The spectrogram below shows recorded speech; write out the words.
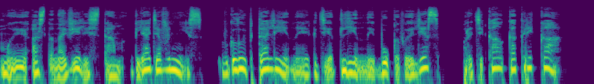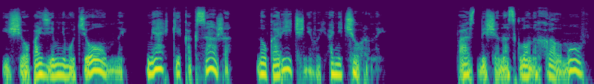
Мы остановились там, глядя вниз, вглубь долины, где длинный буковый лес протекал, как река, еще по-зимнему темный, мягкий, как сажа, но коричневый, а не черный. Пастбища на склонах холмов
